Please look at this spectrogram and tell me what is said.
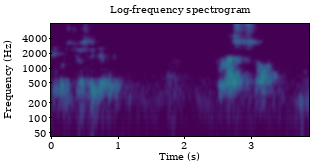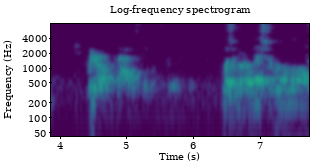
it was just a game. For us, it's not. We're on the battlefield, Was Brother Lester Roloff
